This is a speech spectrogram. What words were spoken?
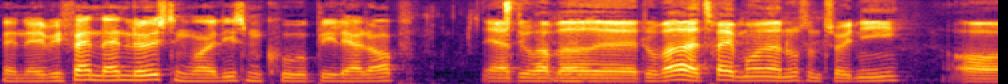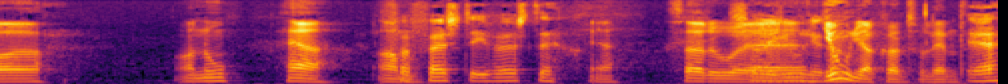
Men øh, vi fandt en anden løsning, hvor jeg ligesom kunne blive lært op. Ja, du har været, øh, du har været her tre måneder nu som trainee, og, og nu her Om. Fra om, første i første. så er du så er jeg øh, junior- juniorkonsulent. Ja,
